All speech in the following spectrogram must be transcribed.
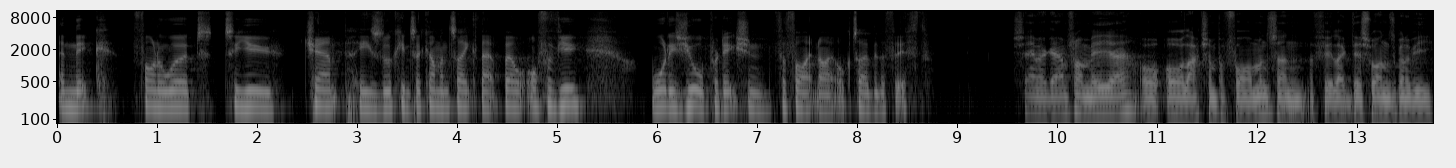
And Nick, final word to you, champ. He's looking to come and take that belt off of you. What is your prediction for fight night, October the 5th? Same again from me, yeah. All, all action performance, and I feel like this one's going to be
